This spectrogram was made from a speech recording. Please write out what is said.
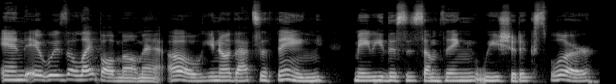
And it was a light bulb moment. Oh, you know, that's a thing. Maybe this is something we should explore.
